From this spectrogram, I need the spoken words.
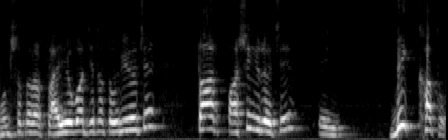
মনসাতলার ফ্লাইওভার যেটা তৈরি হয়েছে, তার পাশেই রয়েছে এই বিখ্যাত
